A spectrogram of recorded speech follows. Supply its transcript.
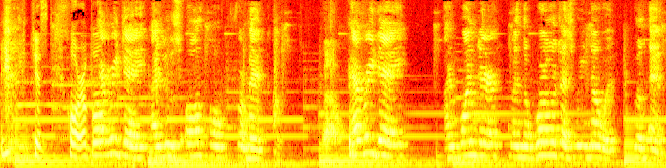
just horrible. Every day I lose all hope for mankind. Wow. Every day I wonder when the world as we know it will end.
